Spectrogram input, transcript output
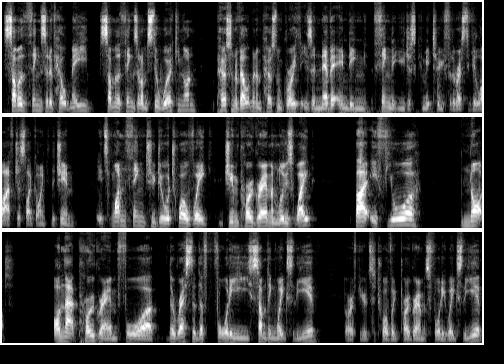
Some of the things that have helped me, some of the things that I'm still working on. Personal development and personal growth is a never-ending thing that you just commit to for the rest of your life, just like going to the gym. It's one thing to do a 12 week gym program and lose weight, but if you're not on that program for the rest of the 40 something weeks of the year, or if it's a 12 week program, it's 40 weeks of the year.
